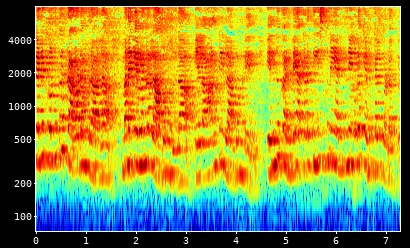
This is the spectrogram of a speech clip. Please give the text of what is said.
కానీ కొనుక్కొని రావడం రాలా? మనకేమన్నా లాభం ఉందా? ఎలాంటి లాభం లేదు. ఎందుకంటే అక్కడ తీసుకునే అన్ని కూడా కెమికల్ ప్రొడక్ట్.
